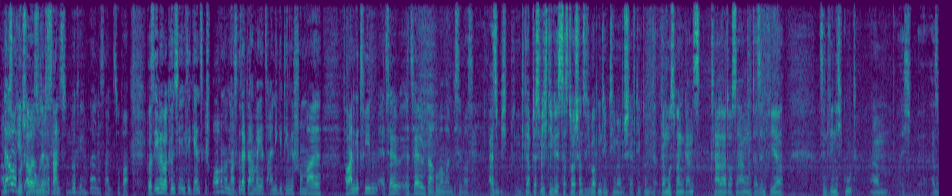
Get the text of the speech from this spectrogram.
Aber ja, aber gut, aber es ist interessant. Okay, ja, interessant, super. Du hast eben über künstliche Intelligenz gesprochen und hast gesagt, da haben wir jetzt einige Dinge schon mal vorangetrieben. Erzähl, erzähl darüber mal ein bisschen was. Also ich, ich glaube, das Wichtige ist, dass Deutschland sich überhaupt mit dem Thema beschäftigt. Und da, da muss man ganz klar auch sagen, da sind wir, sind wir nicht gut. Ähm, ich, also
